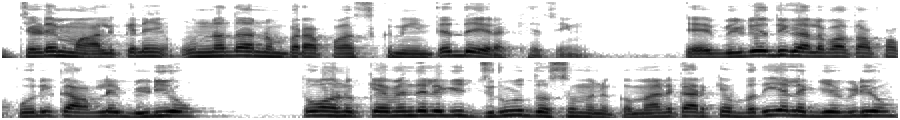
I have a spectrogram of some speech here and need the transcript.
ਜਿਹੜੇ ਮਾਲਕ ਨੇ, ਉਹਨਾਂ ਦਾ ਨੰਬਰ ਆਪਾਂ ਸਕਰੀਨ ਤੇ ਦੇ ਰੱਖਿਆ ਸੀ। ਤੇ ਵੀਡੀਓ ਦੀ ਗੱਲਬਾਤ ਆਪਾਂ ਪੂਰੀ ਕਰ ਲਈ ਵੀਡੀਓ। ਤੁਹਾਨੂੰ ਕਿਵੇਂ ਦੀ ਲੱਗੀ ਜਰੂਰ ਦੱਸੋ ਮੈਨੂੰ ਕਮੈਂਟ ਕਰਕੇ। ਵਧੀਆ ਲੱਗੀ ਵੀਡੀਓ,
